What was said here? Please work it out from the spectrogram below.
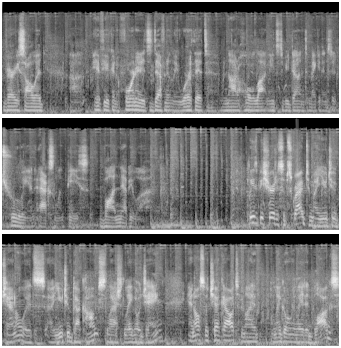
very solid. Uh, if you can afford it, it's definitely worth it. Not a whole lot needs to be done to make it into truly an excellent piece. Von Nebula. Please be sure to subscribe to my YouTube channel. It's uh, youtube.com slash legojang. And also check out my Lego related blogs.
